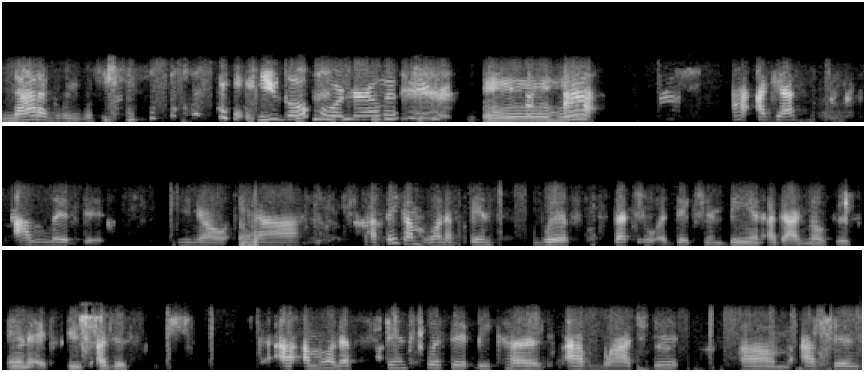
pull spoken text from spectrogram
not agree with you. you go for it, girl. Let's hear it. Mm-hmm. I, I I guess I lived it, you know, and uh I think I'm on a fence with sexual addiction being a diagnosis and an excuse. I just I, I'm on a fence with it because I've watched it. Um, I've been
